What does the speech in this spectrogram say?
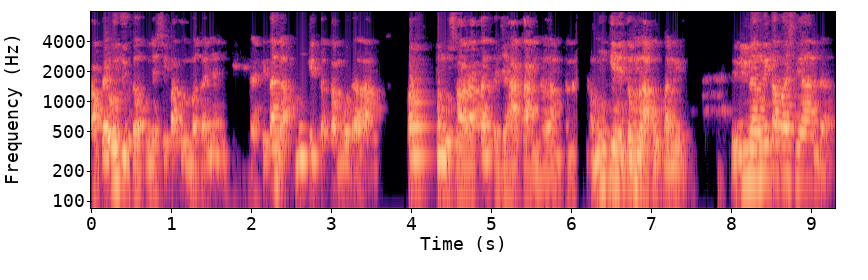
KPU juga punya sifat lembaganya begini. Dan kita nggak mungkin ketemu dalam permusyawaratan kejahatan dalam nggak mungkin itu melakukan itu. Jadi dinamika pasti ada.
